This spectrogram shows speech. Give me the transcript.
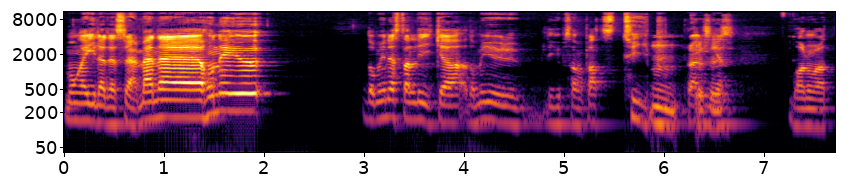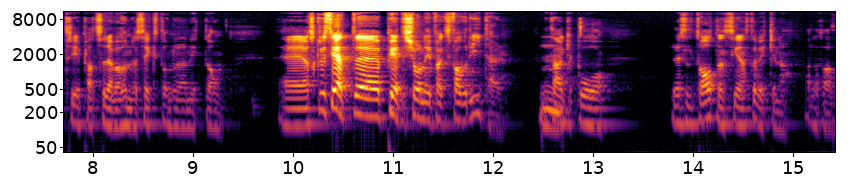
många gillade sådär. Men eh, hon är ju... De är ju nästan lika, de är ju, ligger på samma plats, typ. Mm, precis. Bara några tre platser där var 116 119. Eh, jag skulle säga att eh, Petersson är faktiskt favorit här. Med Mm. tanke på resultaten senaste veckorna i alla fall.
